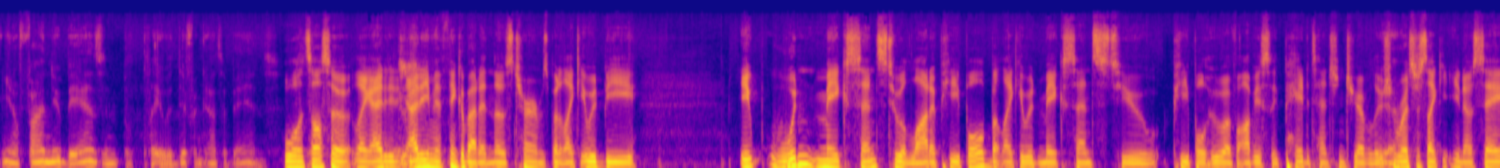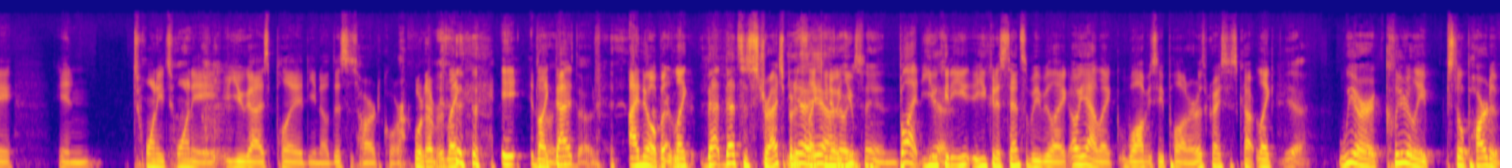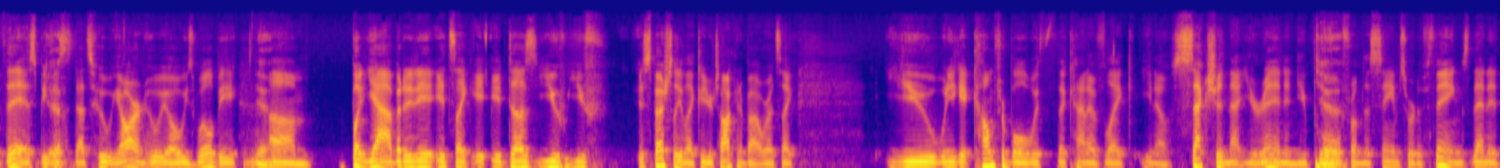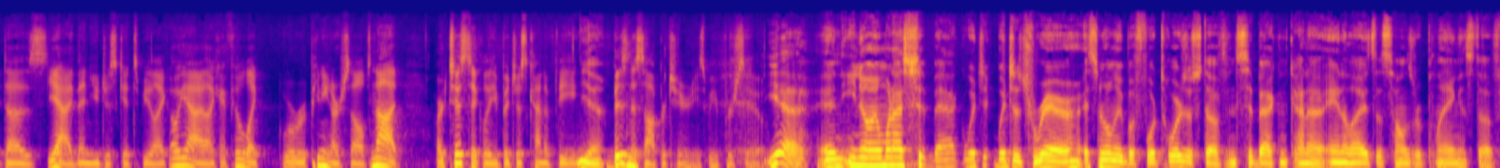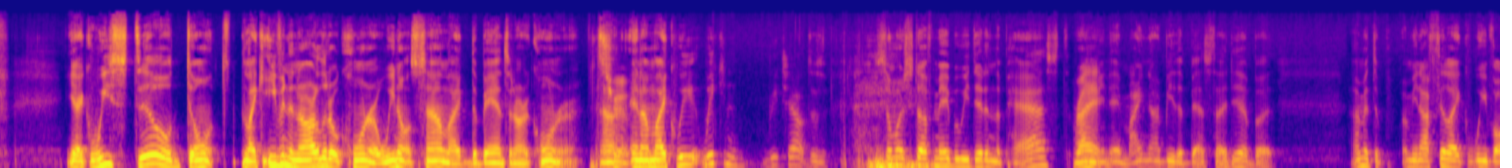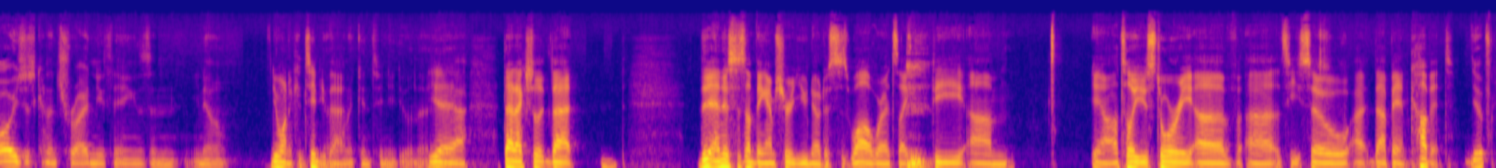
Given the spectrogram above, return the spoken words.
you know, find new bands and p- play with different kinds of bands. Well, it's also like I didn't I didn't even think about it in those terms, but like it would be it wouldn't make sense to a lot of people, but like it would make sense to people who have obviously paid attention to your evolution. Yeah. Where it's just like, you know, say in 2020 you guys played, you know, this is hardcore, whatever. Like it like that don't know if that I know, but like that that's a stretch, but Yeah, it's like, yeah, you know know, you but you Yeah. could you could ostensibly be like, "Oh yeah, like we'll obviously pull out Earth Crisis cover." Like Yeah. we are clearly still part of this because that's who we are and who we always will be. Yeah. Um, but yeah, but it it's like it, it does you you especially like you're talking about where it's like you when you get comfortable with the kind of like you know section that you're in and you pull Yeah. from the same sort of things, then it does yeah. Then you just get to be like oh yeah, like I feel like we're repeating ourselves not artistically but just kind of the Yeah. business opportunities we pursue. Yeah, and you know, and when I sit back, which which is rare, it's normally before tours or stuff, and sit back and kind of analyze the songs we're playing and stuff. Yeah, like we still don't like even in our little corner, we don't sound like the bands in our corner. It's and I- true, and I'm like, we we can reach out to so much stuff maybe we did in the past. Right. I mean, it might not be the best idea, but I'm at the. I mean, I feel like we've always just kind of tried new things, and you know, You want to continue I that. want to continue doing that. Yeah, yeah. that actually that, and this is something I'm sure you noticed as well, where it's like the, um, you know, I'll tell you a story of uh, let's see, so uh, that band Covet. Yep.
